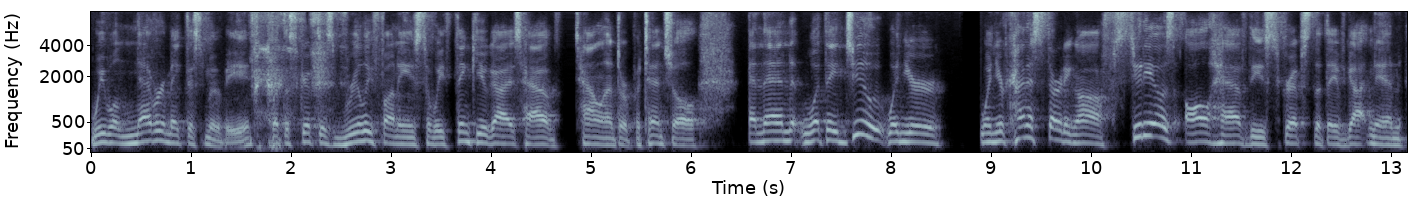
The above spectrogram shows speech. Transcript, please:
We will never make this movie, but the script is really funny. So we think you guys have talent or potential. And then what they do when you're when you're kind of starting off, studios all have these scripts that they've gotten in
